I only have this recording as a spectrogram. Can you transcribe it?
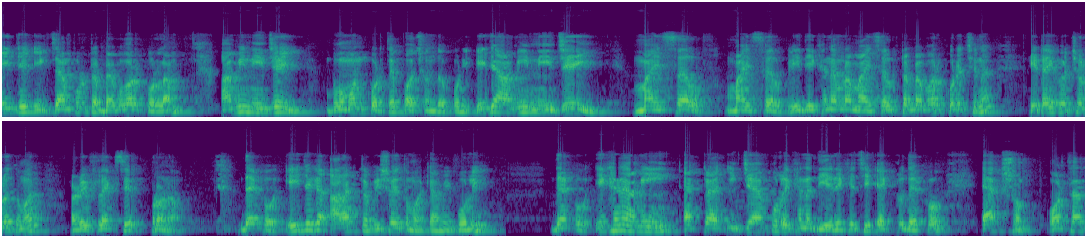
এই যে এক্সাম্পলটা ব্যবহার করলাম, আমি নিজেই ভ্রমণ করতে পছন্দ করি। এই যে আমি নিজেই মাইসেলফ মাইসেলফ এই যে এখানে আমরা মাইসেলফটা ব্যবহার করেছি না, এটাই হচ্ছে হলো তোমার রিফ্লেক্সিভ প্রোনাউন দেখো, এই জায়গায় আরেকটা বিষয় তোমাকে আমি বলি দেখো, এখানে আমি একটা এক্সাম্পল এখানে দিয়ে রেখেছি, একটু দেখো। অ্যাকশন অর্থাৎ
